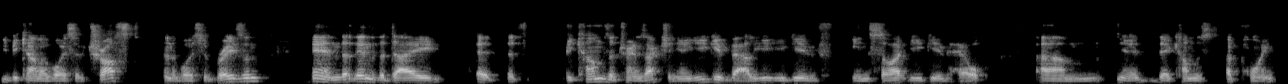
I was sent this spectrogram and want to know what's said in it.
you become a voice of trust and a voice of reason. And at the end of the day, it, becomes a transaction. You know, you give value, you give insight, you give help. Um, you know, there comes a point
